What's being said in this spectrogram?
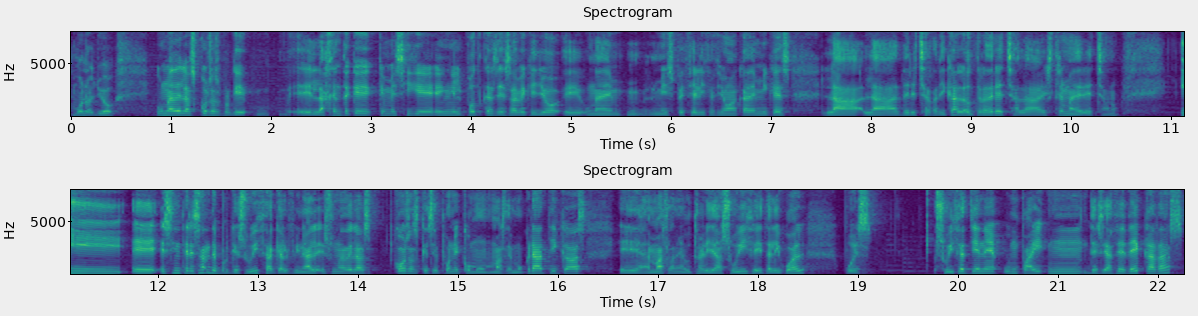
bueno, yo, una de las cosas, porque eh, la gente que, me sigue en el podcast ya sabe que yo, eh, una de mi especialización académica es la, la, derecha radical, la ultraderecha, la extrema derecha, ¿no? Y eh, es interesante porque Suiza, que al final es una de las cosas que se pone como más democráticas, además la neutralidad suiza y tal y cual, pues Suiza tiene un país, desde hace décadas,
